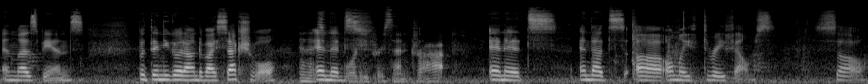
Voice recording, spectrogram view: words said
and lesbians, but then you go down to bisexual, And it's forty percent drop. and it's and that's uh, only three films. So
